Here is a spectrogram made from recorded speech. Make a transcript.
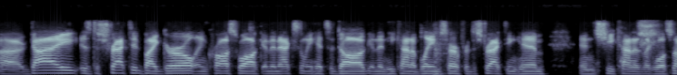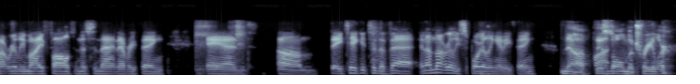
uh guy is distracted by girl and crosswalk and then accidentally hits a dog and then he kind of blames her for distracting him and she kind of is like well it's not really my fault and this and that and everything and um they take it to the vet and I'm not really spoiling anything No, Uh, this is all in the trailer.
